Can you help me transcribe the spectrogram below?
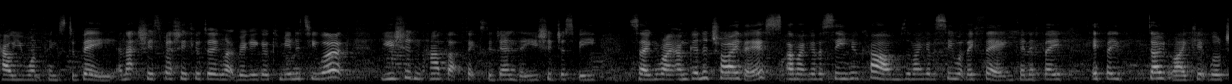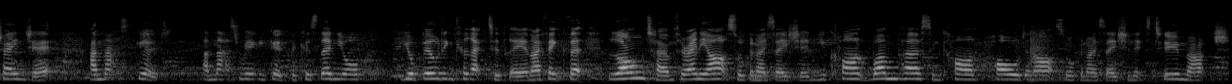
how you want things to be. And actually, especially if you're doing like really good community work, you shouldn't have that fixed agenda. You should just be saying, right, I'm going to try this, and I'm going to see who comes, and I'm going to see what they think. And if they if they don't like it, we'll change it, and that's good. And that's really good because then you're you're building collectively. And I think that long term, for any arts organisation, you can't one person can't hold an arts organisation. It's too much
